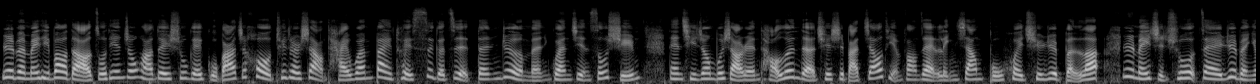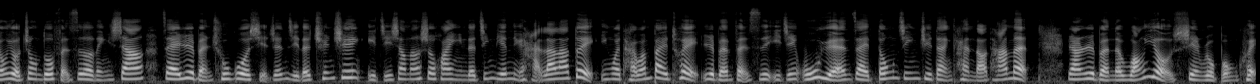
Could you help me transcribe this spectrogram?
日本媒体报道，昨天中华队输给古巴之后，Twitter 上“台湾败退”四个字登热门关键搜寻，但其中不少人讨论的却是把焦点放在林香不会去日本了。日媒指出，在日本拥有众多粉丝的林香，在日本出过写真集的圈圈，以及相当受欢迎的经典女孩啦啦队，因为台湾败退，日本粉丝已经无缘在东京巨蛋看到他们，让日本的网友陷入崩溃。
